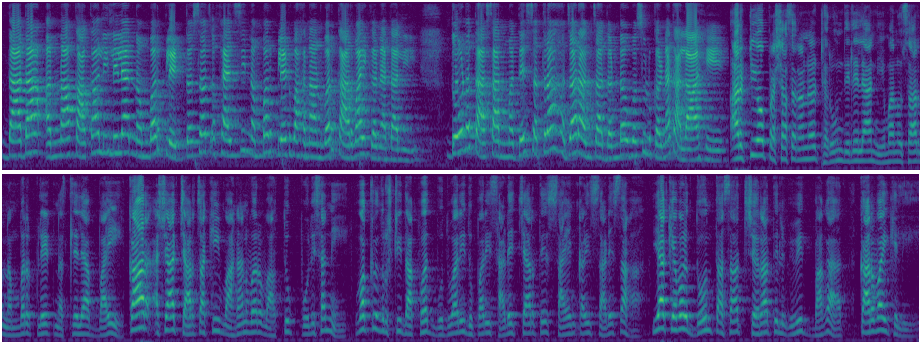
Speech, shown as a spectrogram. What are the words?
दादा अण्णा काका लिहिलेल्या नंबर प्लेट तसंच फॅन्सी नंबर प्लेट वाहनांवर कारवाई करण्यात आली. दोन तासांमध्ये सतरा हजारांचा दंड वसूल करण्यात आला आहे. आरटीओ प्रशासनानं ठरवून दिलेल्या नियमानुसार नंबर प्लेट नसलेल्या बाईक कार अशा चारचाकी वाहनांवर वाहतूक पोलिसांनी वक्रदृष्टी दाखवत बुधवारी दुपारी साडेचार ते सायंकाळी साडेसहा या केवळ दोन तासात शहरातील विविध भागात कारवाई केली.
